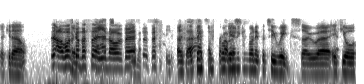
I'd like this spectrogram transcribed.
Check it out. I was Yeah. gonna say, you know, the, promise. the, I, I think That's a I'm probably only going to run it for two weeks. So uh, if you're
